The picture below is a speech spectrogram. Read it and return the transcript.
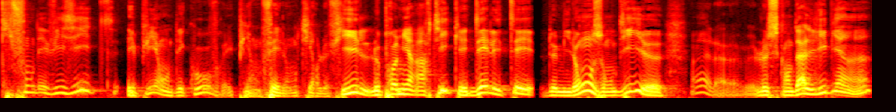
qu'ils font des visites, et puis on découvre, et puis on fait, on tire le fil. Le premier article, et dès l'été 2011, on dit euh, le scandale libyen. Hein.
